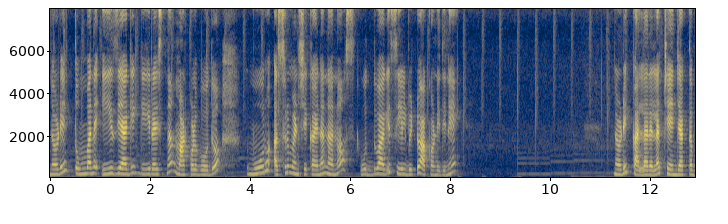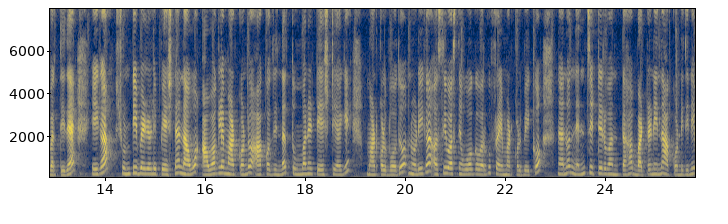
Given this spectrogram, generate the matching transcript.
ನೋಡಿ ತುಂಬಾ ಈಸಿಯಾಗಿ ಗೀ ರೈಸ್ನ ಮಾಡ್ಕೊಳ್ಬೋದು. ಮೂರು ಹಸಿರು ಮೆಣಸಿಕಾಯಿನ ನಾನು ಉದ್ದವಾಗಿ ಸೀಳ್ಬಿಟ್ಟು ಹಾಕ್ಕೊಂಡಿದ್ದೀನಿ ನೋಡಿ ಕಲ್ಲರೆಲ್ಲ ಚೇಂಜ್ ಆಗ್ತಾ ಬರ್ತಿದೆ. ಈಗ ಶುಂಠಿ ಬೆಳ್ಳುಳ್ಳಿ ಪೇಸ್ಟ್ನ ನಾವು ಆವಾಗಲೇ ಮಾಡಿಕೊಂಡು ಹಾಕೋದ್ರಿಂದ ತುಂಬಾ ಟೇಸ್ಟಿಯಾಗಿ ಮಾಡ್ಕೊಳ್ಬೋದು. ನೋಡಿ ಈಗ ಹಸಿ ವಾಸನೆ ಹೋಗೋವರೆಗೂ ಫ್ರೈ ಮಾಡ್ಕೊಳ್ಬೇಕು. ನಾನು ನೆನೆಸಿಟ್ಟಿರುವಂತಹ ಬಟಾಣಿನ ಹಾಕ್ಕೊಂಡಿದ್ದೀನಿ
